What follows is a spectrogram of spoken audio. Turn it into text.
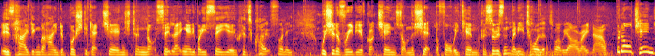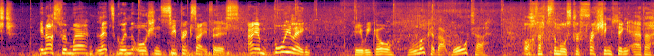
is hiding behind a bush to get changed and not letting anybody see you. It's quite funny. We should have really have got changed on the ship before we came because there isn't many toilets where we are right now. But all changed in our swimwear. Let's go in the ocean. Super excited for this. I am boiling. Here we go. Look at that water. Oh, that's the most refreshing thing ever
